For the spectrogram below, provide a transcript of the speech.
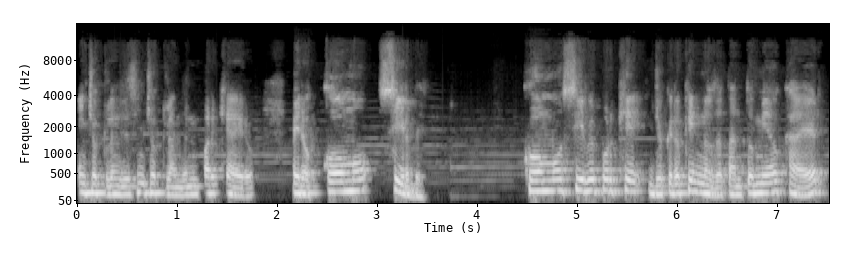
enchoclando y en un parqueadero, pero ¿cómo sirve? ¿Cómo sirve? Porque yo creo que nos da tanto miedo caer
